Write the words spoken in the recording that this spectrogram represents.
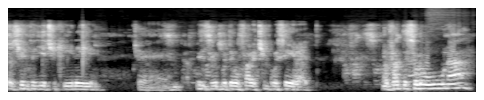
310 kg, cioè, penso che potevo fare 5-6 rep. Ne ho fatta solo una,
